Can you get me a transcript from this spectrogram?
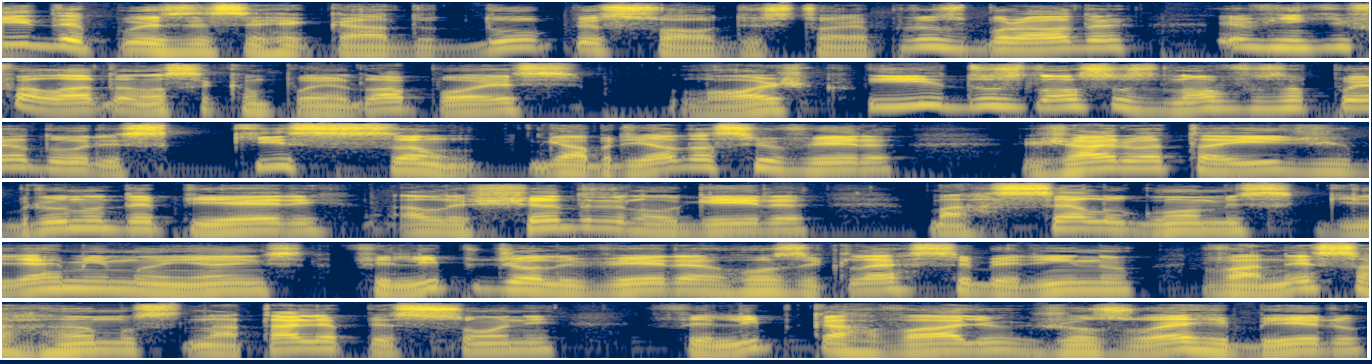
E depois desse recado do pessoal do História pros Brother, eu vim aqui falar da nossa campanha do Apoia-se, lógico, e dos nossos novos apoiadores, que são Gabriel da Silveira, Jairo Ataíde, Bruno De Pieri, Alexandre Nogueira, Marcelo Gomes, Guilherme Manhães, Felipe de Oliveira, Rosicler Severino, Vanessa Ramos, Natália Pessoni, Felipe Carvalho, Josué Ribeiro,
